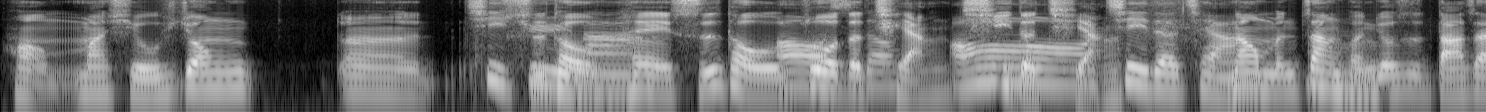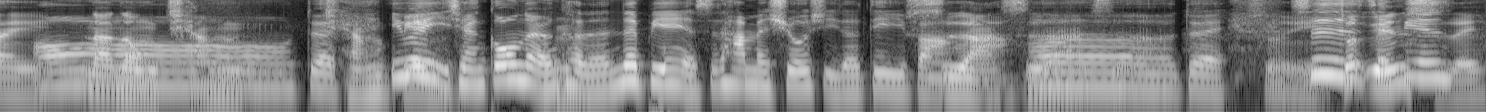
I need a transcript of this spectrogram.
哈马修种。嗯，石头嘿，石头做的墙，砌的墙，砌的墙。那我们帐篷就是搭在那种墙，对，墙边。因为以前工人可能那边也是他们休息的地方。是啊，是啊，是啊，对，是这边。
